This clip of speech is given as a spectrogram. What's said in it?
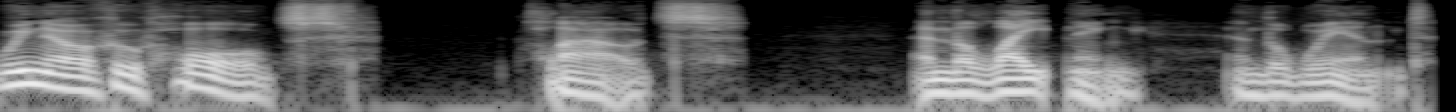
We know who holds clouds and the lightning and the wind.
